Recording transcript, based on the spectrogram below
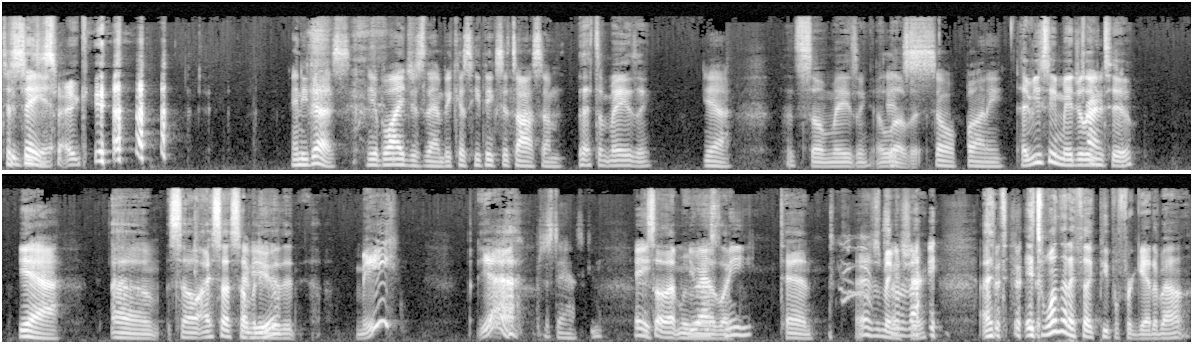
to say it, and he does. He obliges them because he thinks it's awesome. That's amazing. Yeah, That's so amazing. I love it's it. so funny. Have you seen Major League to- Two? Yeah, Um, so I saw somebody that me? Yeah, just asking. Hey, saw that movie You when I was like me. ten. I'm just making did sure. I. It's, it's one that I feel like people forget about.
